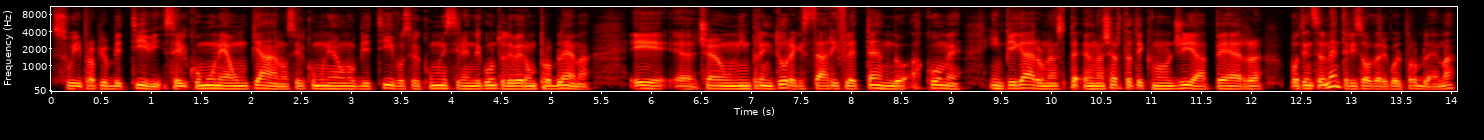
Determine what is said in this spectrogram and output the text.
sui propri obiettivi, se il comune ha un piano, se il comune ha un obiettivo, se il comune si rende conto di avere un problema e eh, c'è un imprenditore che sta riflettendo a come impiegare una, spe- una certa tecnologia per potenzialmente risolvere quel problema,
